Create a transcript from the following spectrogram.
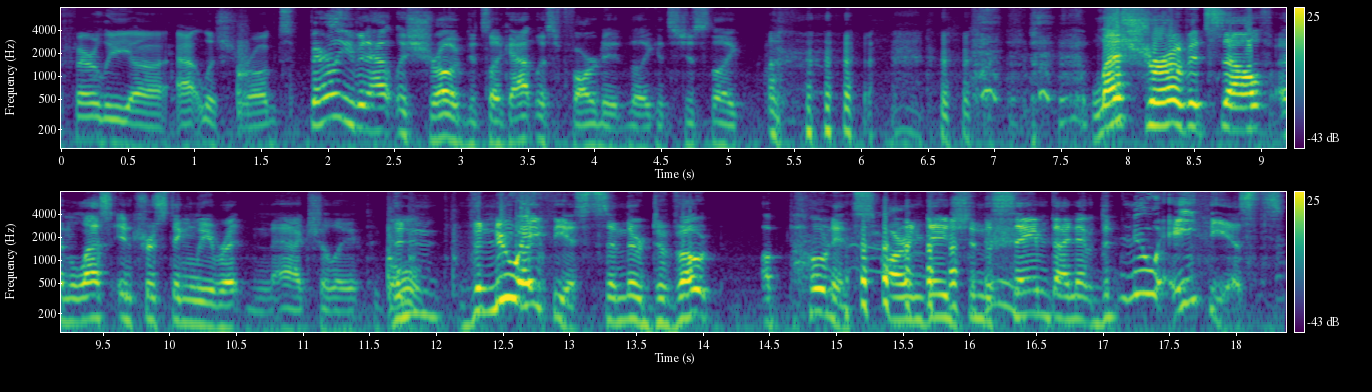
fairly uh, Atlas shrugged. It's Barely even Atlas shrugged. It's like Atlas farted. Like it's just like less sure of itself and less interestingly written, actually. The, the new atheists and their devout opponents are engaged in the same dynamic. The new atheists?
